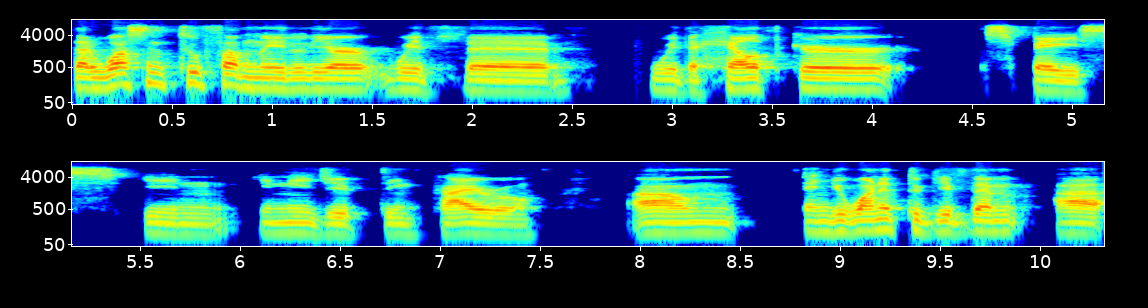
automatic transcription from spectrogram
that wasn't too familiar with the with the healthcare space in in Egypt in Cairo, um, and you wanted to give them a,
